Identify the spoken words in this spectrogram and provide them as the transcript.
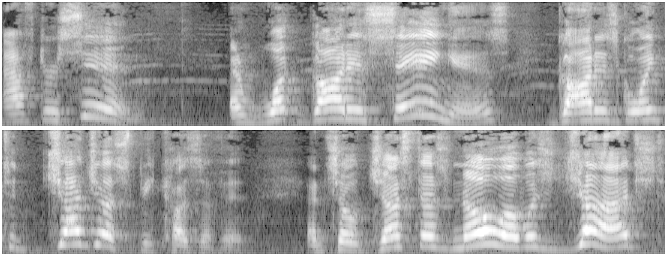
after sin. And what God is saying is, God is going to judge us because of it. And so, just as Noah was judged,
